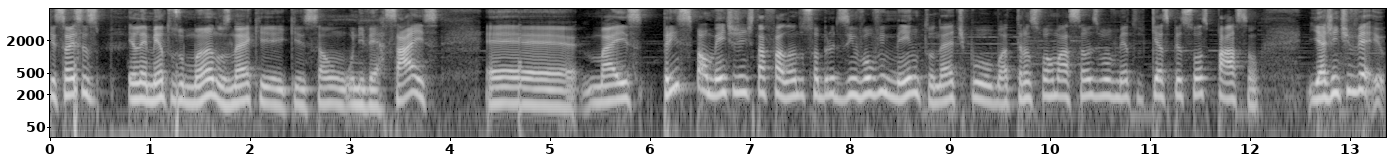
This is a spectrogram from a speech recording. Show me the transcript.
que são esses elementos humanos, né, que, que são universais, é, mas principalmente a gente está falando sobre o desenvolvimento, né, tipo, uma transformação e desenvolvimento que as pessoas passam. E a gente vê,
